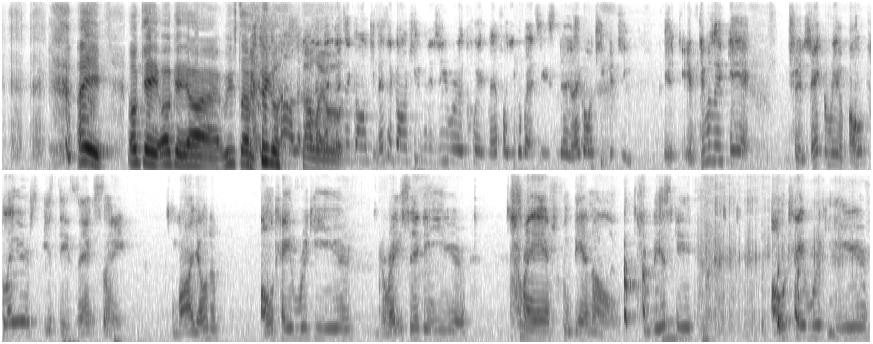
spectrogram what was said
hey, okay, okay, all right. We start. Oh, we gonna, no, no, let's just go. Let's just go and keep it a G real quick, man. Before you go back to your scenario, let's go and keep it G. If, if you look at trajectory of both players, it's the exact same. Mariota, okay rookie year, great second year, trash from then on. Trubisky, okay rookie year,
